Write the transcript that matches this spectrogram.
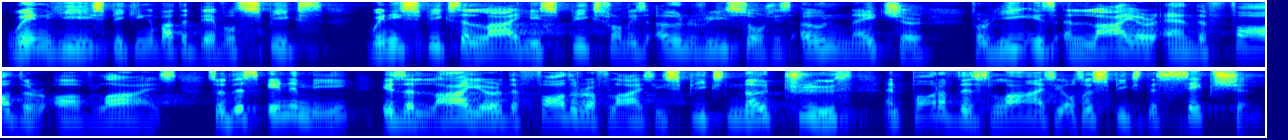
when he, speaking about the devil, speaks, when he speaks a lie, he speaks from his own resource, his own nature, for he is a liar and the father of lies. So this enemy is a liar, the father of lies. He speaks no truth, and part of this lies, he also speaks deception.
